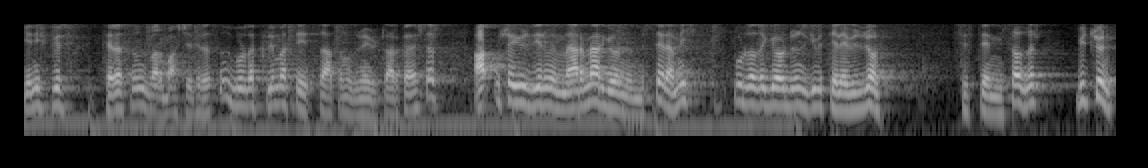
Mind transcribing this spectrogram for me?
Geniş bir terasınız var, bahçe terasınız. Burada klima tesisatımız mevcut arkadaşlar. 60'a 120 mermer görünümlü seramik. Burada da gördüğünüz gibi televizyon sistemimiz hazır. Bütün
